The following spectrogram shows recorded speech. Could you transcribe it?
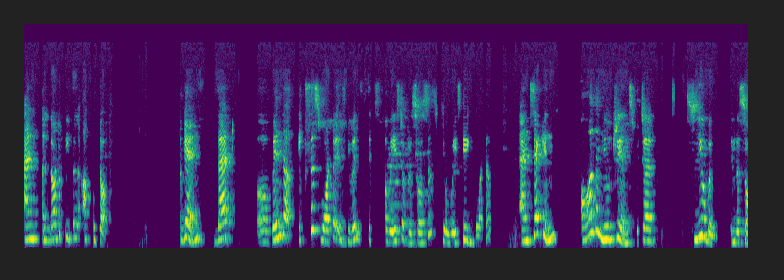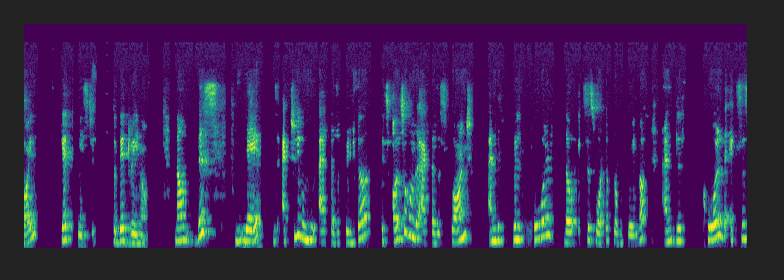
And a lot of people are put off. Again, that uh, when the excess water is given, it's a waste of resources. You're wasting water. And second, all the nutrients which are soluble in the soil get wasted. So they drain off. Now, this layer is actually going to act as a filter. It's also going to act as a sponge and it will hold the excess water from flowing off and will hold the excess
